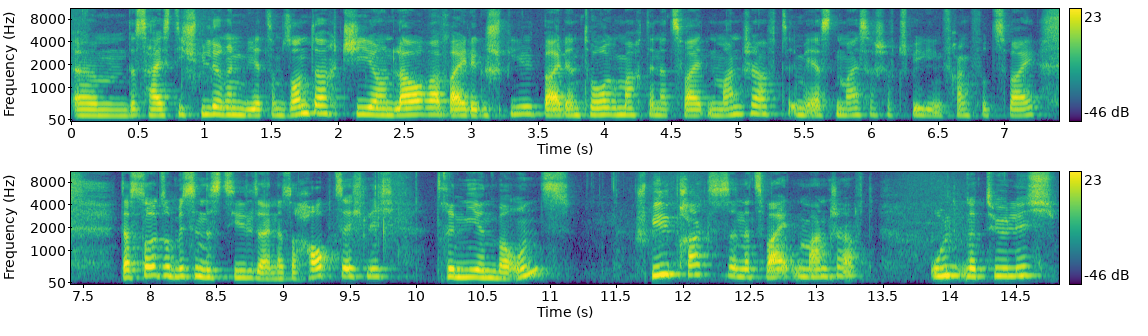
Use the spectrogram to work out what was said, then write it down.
Ähm, das heißt, die Spielerinnen wie jetzt am Sonntag, Gia und Laura, beide gespielt, beide ein Tor gemacht in der zweiten Mannschaft im ersten Meisterschaftsspiel gegen Frankfurt 2. Das soll so ein bisschen das Ziel sein. Also hauptsächlich trainieren bei uns Spielpraxis in der zweiten Mannschaft und natürlich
